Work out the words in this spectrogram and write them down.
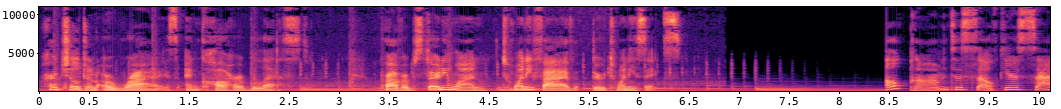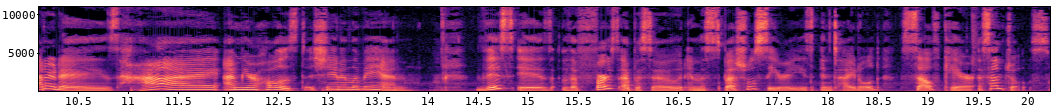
Her children arise and call her blessed. Proverbs 31 25 through 26. Welcome to Self Care Saturdays. Hi, I'm your host, Shannon Levan. This is the first episode in the special series entitled Self Care Essentials.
